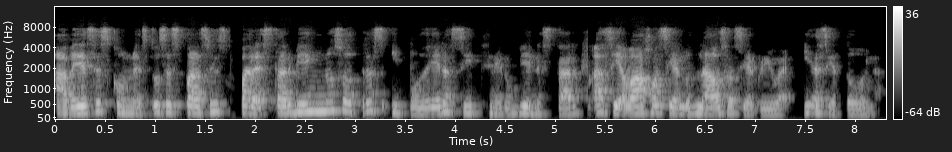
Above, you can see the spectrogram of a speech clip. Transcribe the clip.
a veces con estos espacios para estar bien nosotras y poder así tener un bienestar hacia abajo, hacia los lados, hacia arriba y hacia todo lado.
